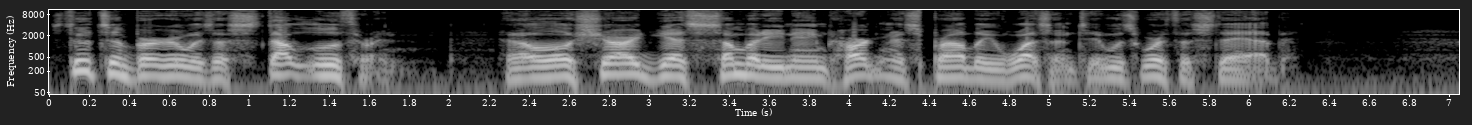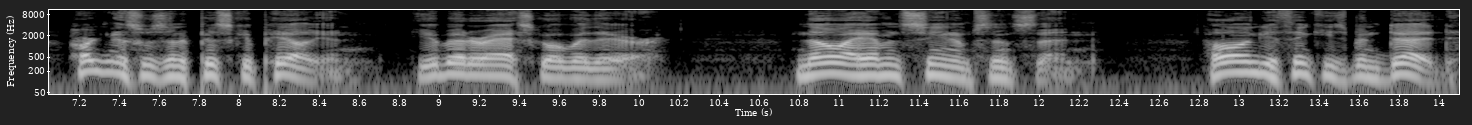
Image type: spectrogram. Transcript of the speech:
Stutzenberger was a stout Lutheran, and although Shard guessed somebody named Harkness probably wasn't, it was worth a stab. Harkness was an Episcopalian. You better ask over there. No, I haven't seen him since then. How long do you think he's been dead?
